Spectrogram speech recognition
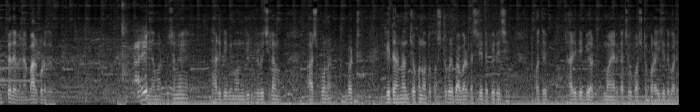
ঢুকতে দেবে না বার করে দেবে। আমার পেছনে ধারী দেবী মন্দির ভেবেছিলাম আসব না বাট কেদারনাথ যখন অত কষ্ট করে বাবার কাছে যেতে পেরেছি অতএব ধারী দেবী অর্থাৎ মায়ের কাছেও কষ্ট করাই যেতে পারে।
